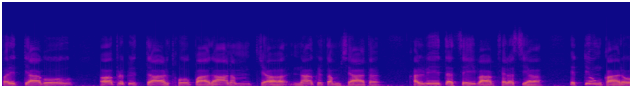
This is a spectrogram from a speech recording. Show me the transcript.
परित्यागो अप्रकृतार्थोपादान च न कृतम सैत् खल्वे तस्वाक्षरस्य इत्योंकारो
